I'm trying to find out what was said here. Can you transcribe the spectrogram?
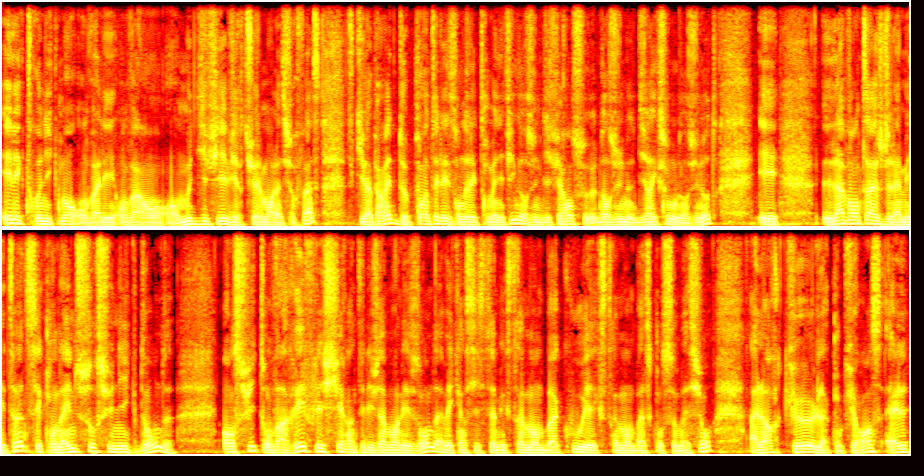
électroniquement, on va les, on va en modifier virtuellement la surface ce qui va permettre de pointer les ondes électromagnétiques dans une différence, dans une direction ou dans une autre. Et l'avantage de la méthode, c'est qu'on a une source unique d'ondes. Ensuite, on va réfléchir intelligemment les ondes avec un système extrêmement bas coût et extrêmement basse consommation, alors que la concurrence, elle,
